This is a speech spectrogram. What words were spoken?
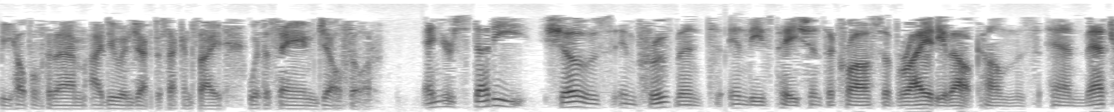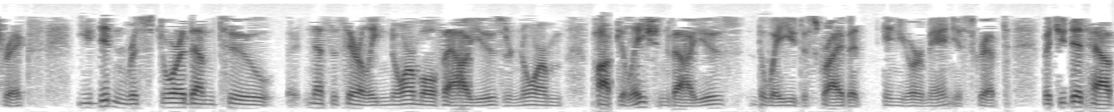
be helpful for them, I do inject a second site with the same gel filler. And your study shows improvement in these patients across a variety of outcomes and metrics. You didn't restore them to necessarily normal values or norm population values the way you describe it in your manuscript, but you did have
